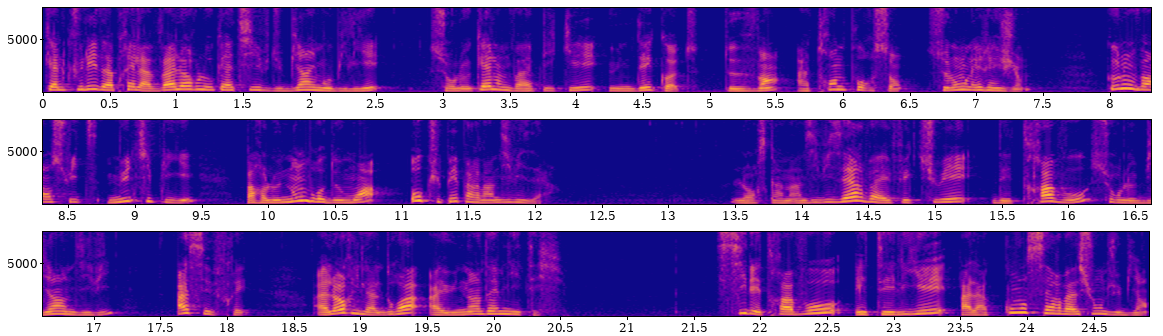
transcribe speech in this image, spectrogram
calculé d'après la valeur locative du bien immobilier, sur lequel on va appliquer une décote de 20 à 30% selon les régions, que l'on va ensuite multiplier par le nombre de mois occupés par l'indivisaire. Lorsqu'un indivisaire va effectuer des travaux sur le bien indivis, à ses frais, alors il a le droit à une indemnité. Si les travaux étaient liés à la conservation du bien,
